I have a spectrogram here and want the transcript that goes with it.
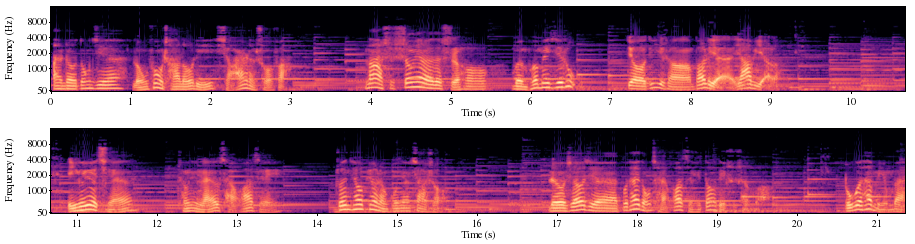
按照东街龙凤茶楼里小二的说法，那是生下来的时候。稳婆没接住，掉地上把脸压瘪了。一个月前，城里来个采花贼，专挑漂亮姑娘下手。柳小姐不太懂采花贼到底是什么，不过她明白，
